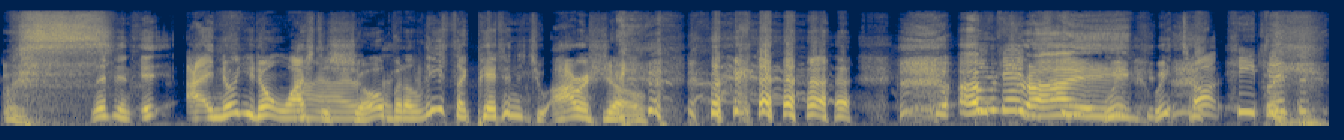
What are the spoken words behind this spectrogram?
Listen, it, I know you don't watch the Uh, show, but at least like pay attention to our show. I'm did- trying. we we talked. He did the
